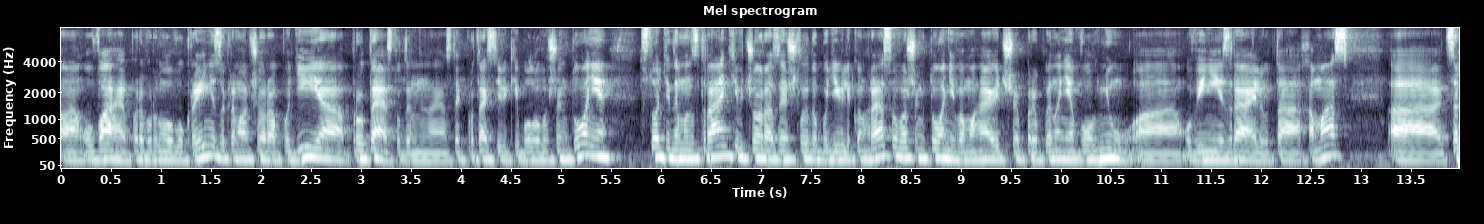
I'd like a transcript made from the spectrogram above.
а, уваги перевернуло в Україні. Зокрема, вчора подія протест. Один з тих протестів, які були в Вашингтоні. Сотні демонстрантів вчора зайшли до будівлі конгресу в Вашингтоні, вимагаючи припинення вогню у війні Ізраїлю та Хамас. Це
